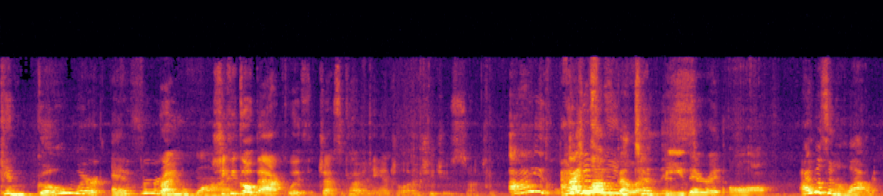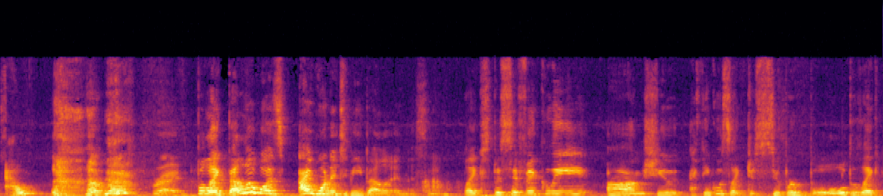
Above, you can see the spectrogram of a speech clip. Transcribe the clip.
can go wherever Right. you want. She could go back with Jessica and Angela and she chooses not to. I I, I, just love Bella to be this. there at all. I wasn't allowed out. right, right. But like Bella was, I wanted to be Bella in this scene. Like specifically, um, she I think was like just super bold. Like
